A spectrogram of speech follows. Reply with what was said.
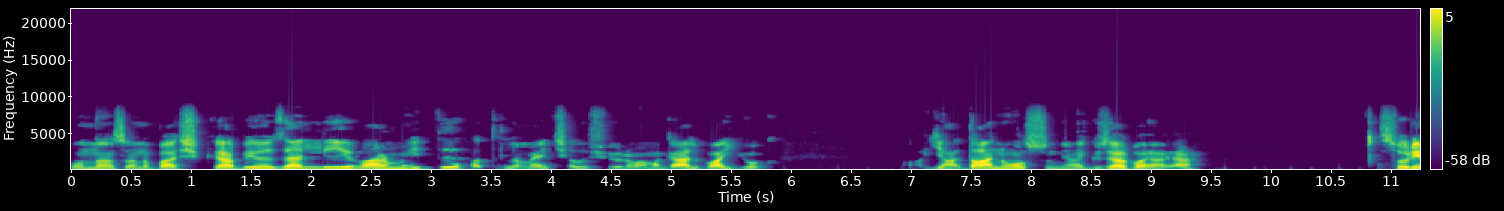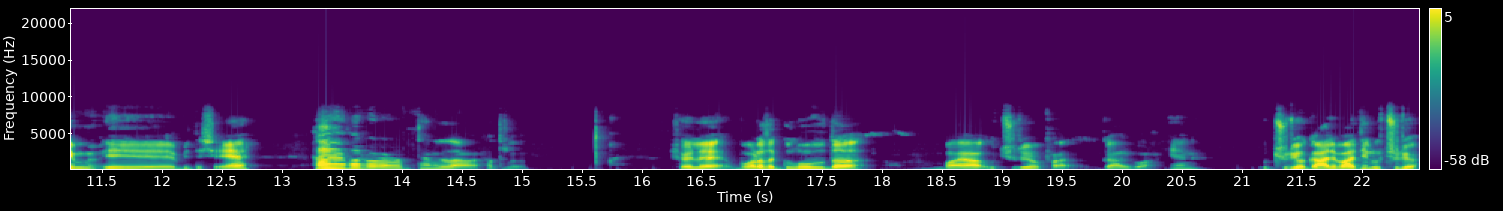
Ondan sonra başka bir özelliği var mıydı? Hatırlamaya çalışıyorum ama galiba yok. Ya daha ne olsun ya. Güzel bayağı ya. Sorayım ee, bir de şeye. Ha var var var bir tane daha var hatırladım. Şöyle bu arada Glow'da bayağı uçuruyor galiba. Yani uçuruyor galiba değil uçuruyor.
